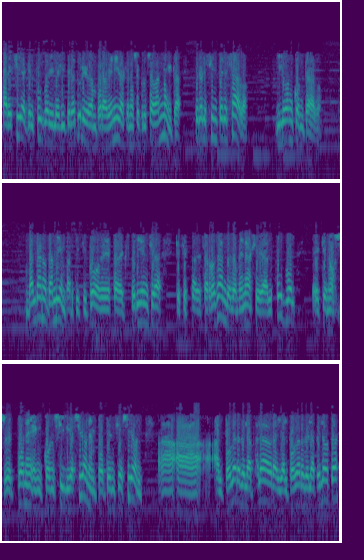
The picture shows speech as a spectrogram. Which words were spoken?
parecía que el fútbol y la literatura iban por avenidas que no se cruzaban nunca, pero les interesaba y lo han contado. Valdano también participó de esta experiencia que se está desarrollando, el homenaje al fútbol, eh, que nos eh, pone en conciliación, en potenciación al poder de la palabra y al poder de la pelota,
